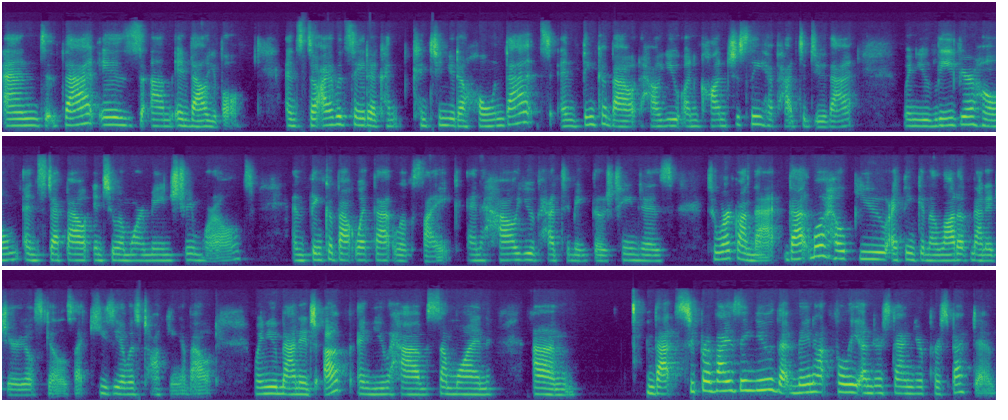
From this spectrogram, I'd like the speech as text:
And that is um, invaluable. And so I would say to con continue to hone that and think about how you unconsciously have had to do that when you leave your home and step out into a more mainstream world and think about what that looks like and how you've had to make those changes to work on that. That will help you, I think, in a lot of managerial skills that Kezia was talking about. When you manage up and you have someone um, that's supervising you that may not fully understand your perspective.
